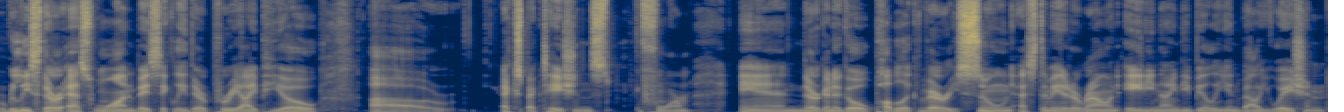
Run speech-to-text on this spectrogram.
release their S1, basically their pre-IPO uh, expectations form, and they're going to go public very soon, estimated around 80, 90 billion valuation.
